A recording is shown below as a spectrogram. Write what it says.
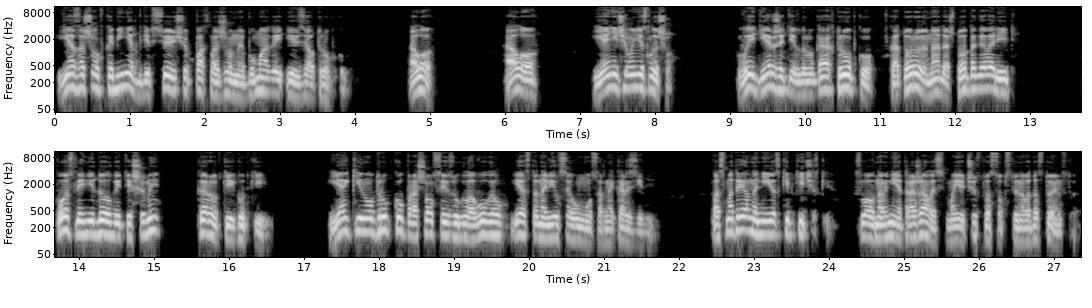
Я зашел в кабинет, где все еще пахло жженой бумагой, и взял трубку. Алло. Алло. Я ничего не слышу. Вы держите в руках трубку, в которую надо что-то говорить. После недолгой тишины короткие гудки. Я кинул трубку, прошелся из угла в угол и остановился у мусорной корзины. Посмотрел на нее скептически, словно в ней отражалось мое чувство собственного достоинства.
